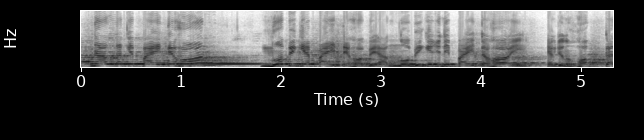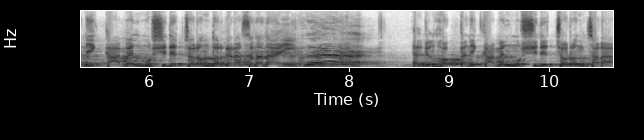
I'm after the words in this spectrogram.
আপনি আল্লাহকে পাইতে হন, নবীকে পাইতে হবে। আর নবীকে যদি পাইতে হয়, একজন হক্কানি কামেল মুর্শিদের চরণ দরকার আছে না নাই? একজন হক্কানি কামেল মুর্শিদের চরণ ছাড়া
